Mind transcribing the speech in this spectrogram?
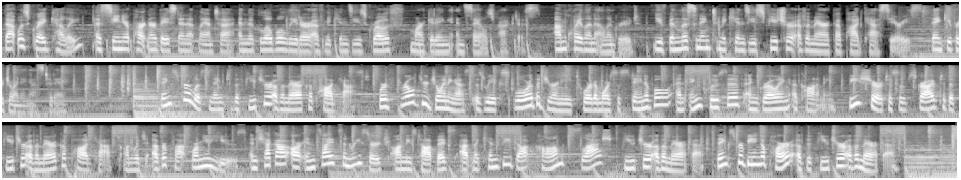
That was Greg Kelly, a senior partner based in Atlanta and the global leader of McKinsey's growth, marketing, and sales practice. I'm Kweilin Ellingrud. You've been listening to McKinsey's Future of America podcast series. Thank you for joining us today. Thanks for listening to the Future of America podcast. We're thrilled you're joining us as we explore the journey toward a more sustainable and inclusive and growing economy. Be sure to subscribe to the Future of America podcast on whichever platform you use and check out our insights and research on these topics at mckinsey.com slash future of America. Thanks for being a part of the Future of America.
